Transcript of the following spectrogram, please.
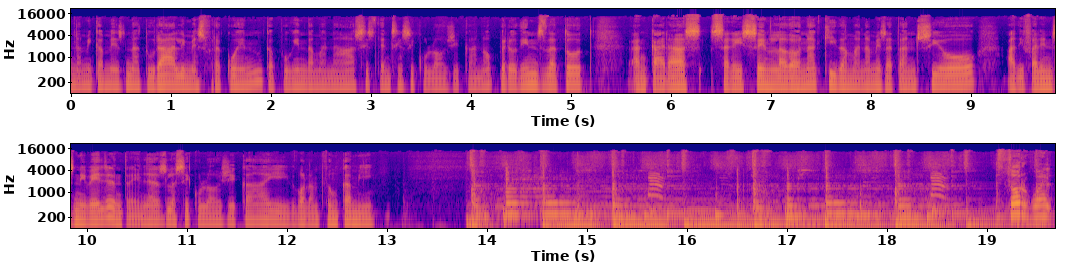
una mica més natural i més freqüent que puguin demanar assistència psicològica, no? Però dins de tot encara segueix sent la dona qui demana més atenció a diferents nivells, entre elles la psicològica, i volen fer un camí Thorwald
